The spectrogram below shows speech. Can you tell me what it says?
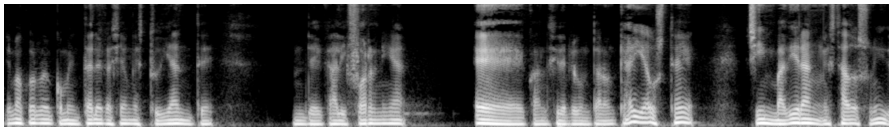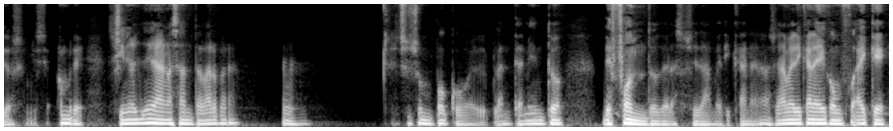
yo me acuerdo del comentario que hacía un estudiante de California eh, cuando se le preguntaron, ¿qué haría usted si invadieran Estados Unidos? dice, hombre, si no llegan a Santa Bárbara. Eso es un poco el planteamiento de fondo de la sociedad americana. La sociedad americana hay que, hay que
